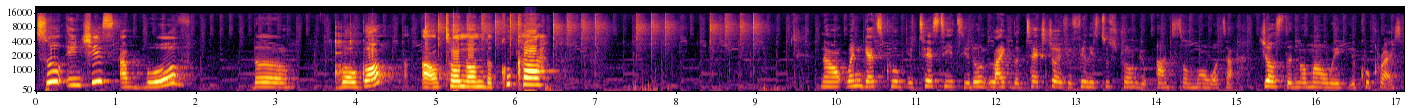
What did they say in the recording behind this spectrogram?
two inches above the bulgur I'll turn on the cooker. Now, when it gets cooked, you taste it. You don't like the texture. If you feel it's too strong, you add some more water. Just the normal way you cook rice.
